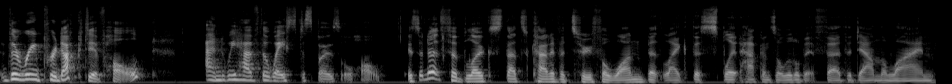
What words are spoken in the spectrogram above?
the reproductive hole, and we have the waste disposal hole. Isn't it for blokes that's kind of a two for one, but like the split happens a little bit further down the line?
